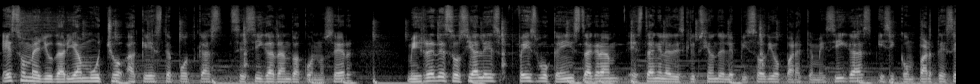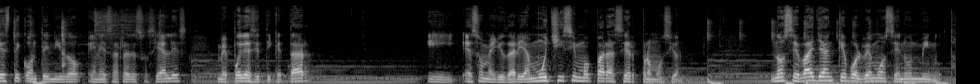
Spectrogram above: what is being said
eso me ayudaría mucho a que este podcast se siga dando a conocer. Mis redes sociales, Facebook e Instagram, están en la descripción del episodio para que me sigas y si compartes este contenido en esas redes sociales, me puedes etiquetar y eso me ayudaría muchísimo para hacer promoción. No se vayan que volvemos en un minuto.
